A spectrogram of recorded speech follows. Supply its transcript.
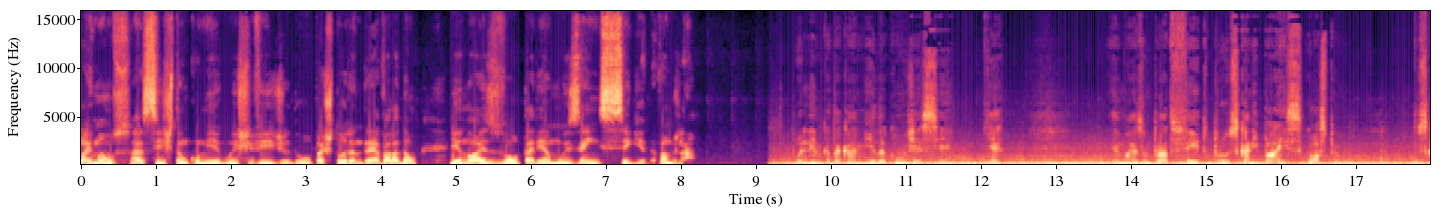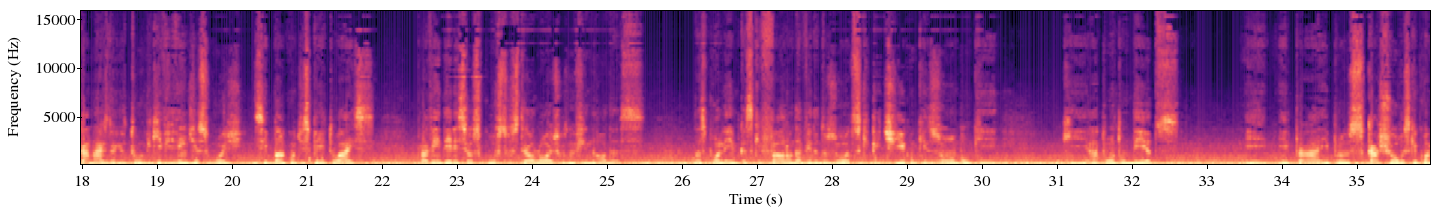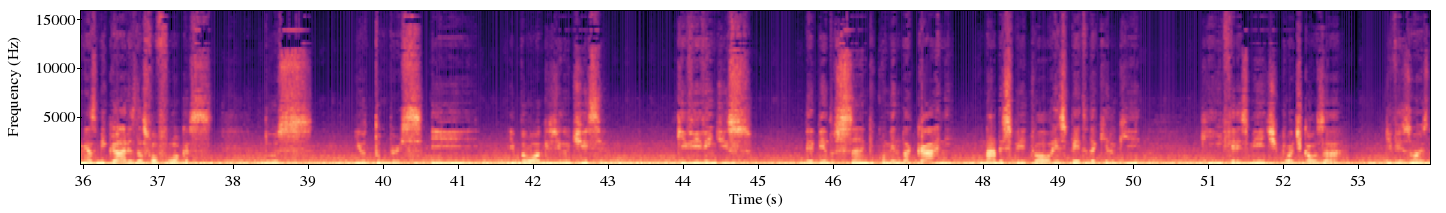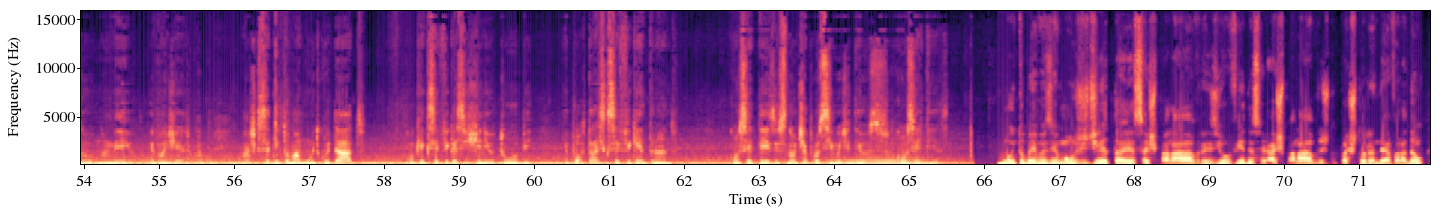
Olá, irmãos. Assistam comigo este vídeo do pastor André Valadão e nós voltaremos em seguida. Vamos lá. Polêmica da Camila com o GC. É. É mais um prato feito para os canibais gospel dos canais do YouTube que vivem disso hoje. Se bancam de espirituais para venderem seus cursos teológicos no final das, das polêmicas que falam da vida dos outros, que criticam, que zombam, que, que apontam dedos. E, e para os cachorros que comem as migalhas das fofocas dos youtubers e, e blogs de notícia que vivem disso, bebendo sangue, comendo da carne, nada espiritual a respeito daquilo que, que infelizmente pode causar divisões no, no meio evangélico. Acho que você tem que tomar muito cuidado com o que, que você fica assistindo no YouTube e portais que você fica entrando. Com certeza isso não te aproxima de Deus, com certeza. Muito bem, meus irmãos, dita essas palavras e ouvidas as palavras do pastor André Valadão,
